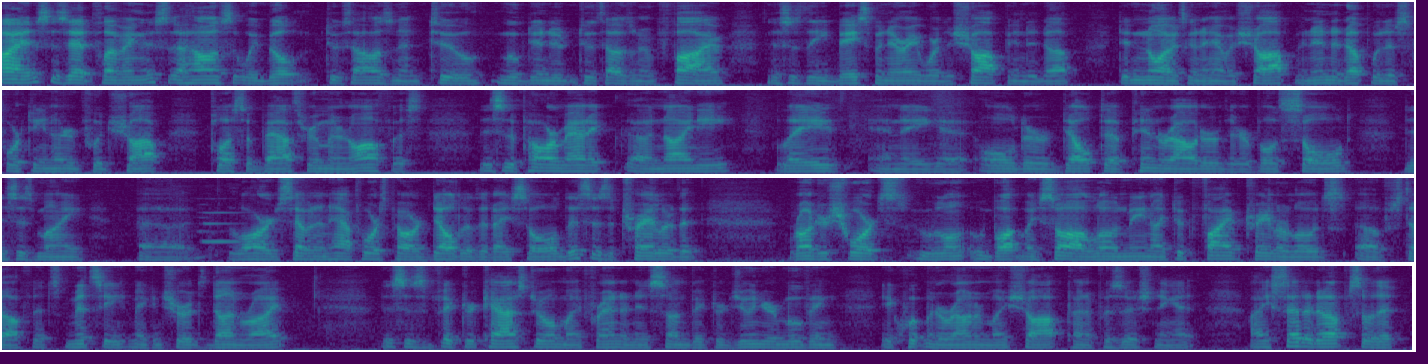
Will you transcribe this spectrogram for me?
Hi, this is Ed Fleming. This is a house that we built in 2002, moved into 2005. This is the basement area where the shop ended up. Didn't know I was going to have a shop and ended up with this 1400 foot shop plus a bathroom and an office. This is a Powermatic uh, 90 lathe and a uh, older Delta pin router that are both sold. This is my uh, large seven and a half horsepower Delta that I sold. This is a trailer that Roger Schwartz, who, who bought my saw, loaned me, and I took five trailer loads of stuff. That's Mitzi making sure it's done right. This is Victor Castro, my friend, and his son Victor Jr. moving equipment around in my shop, kind of positioning it. I set it up so that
